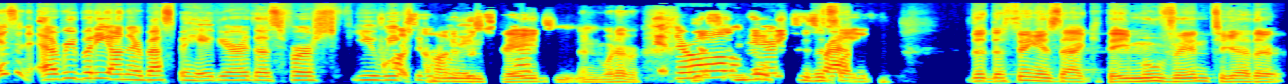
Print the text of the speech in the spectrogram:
Isn't everybody on their best behavior those first few of weeks of honeymoon stage and, and, whatever? They're yes, all no, because it's like the the thing is that they move in together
